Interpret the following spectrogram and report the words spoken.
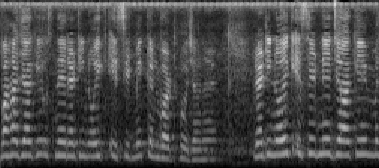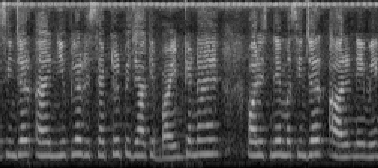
वहाँ जाके उसने रेटिनोइक एसिड में कन्वर्ट हो जाना है। रेटिनोइक एसिड ने जाके मैसेंजर न्यूक्लियर रिसेप्टर पे जाके बाइंड करना है और इसने मैसेंजर आरएनए में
